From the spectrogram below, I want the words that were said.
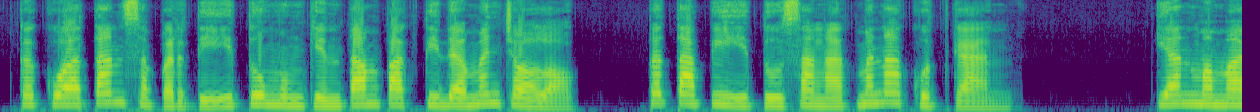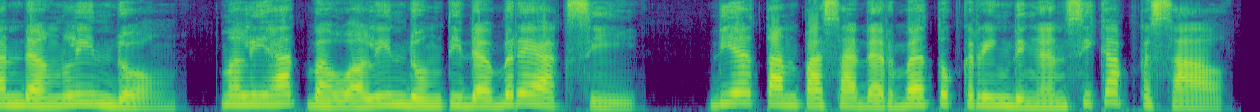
Kekuatan seperti itu mungkin tampak tidak mencolok, tetapi itu sangat menakutkan. Yan memandang Lindong, melihat bahwa Lindong tidak bereaksi. Dia tanpa sadar batuk kering dengan sikap kesal.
